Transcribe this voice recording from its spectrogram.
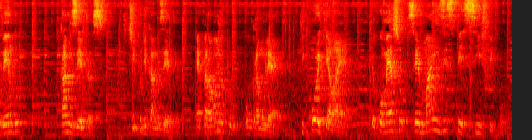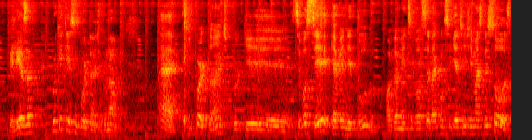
vendo camisetas. Que tipo de camiseta? É para homem ou para mulher? Que cor que ela é? Eu começo a ser mais específico, beleza? Por que, que isso é importante, Brunão? É, é importante porque se você quer vender tudo, obviamente você vai conseguir atingir mais pessoas.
